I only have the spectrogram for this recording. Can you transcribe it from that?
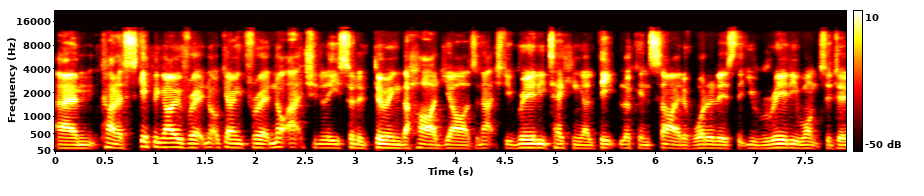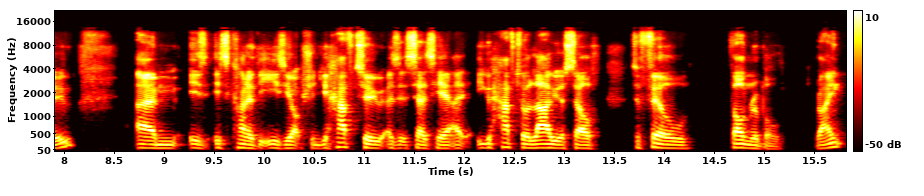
um, kind of skipping over it, not going through it, not actually sort of doing the hard yards and actually really taking a deep look inside of what it is that you really want to do um, is, is kind of the easy option. You have to, as it says here, uh, you have to allow yourself to feel vulnerable, right?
